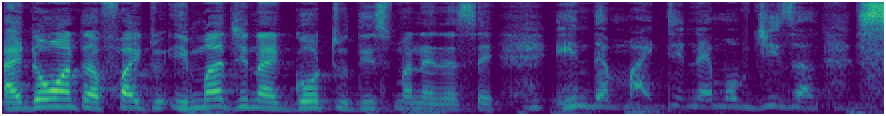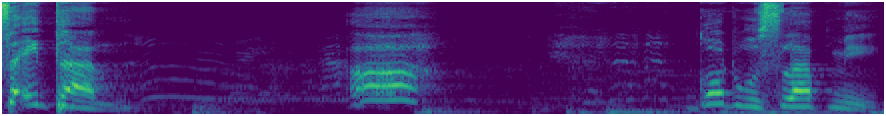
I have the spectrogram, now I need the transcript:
I don't want a fight. To imagine I go to this man and I say, In the mighty name of Jesus, Satan, Ah, God will slap me.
